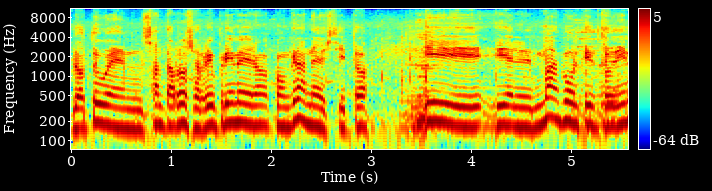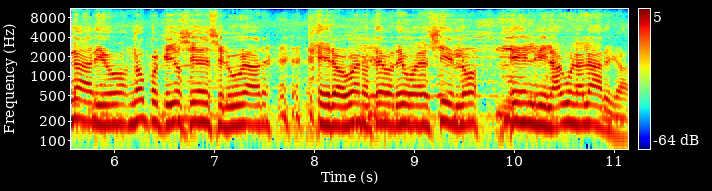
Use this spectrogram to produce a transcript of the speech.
lo tuve en Santa Rosa Río Primero con gran éxito y, el más multitudinario, no porque yo sea de ese lugar, pero bueno, tengo, debo decirlo, es el Laguna Larga.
